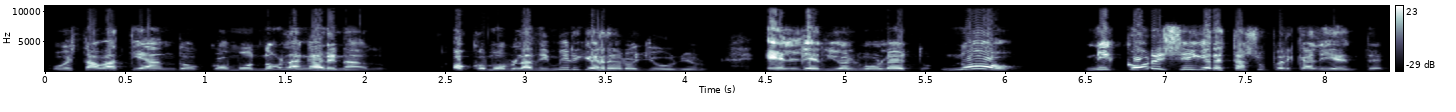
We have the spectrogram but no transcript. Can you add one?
o está bateando como Nolan Arenado, o como Vladimir Guerrero Jr., él le dio el boleto. No, ni Corey Seager está súper caliente,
